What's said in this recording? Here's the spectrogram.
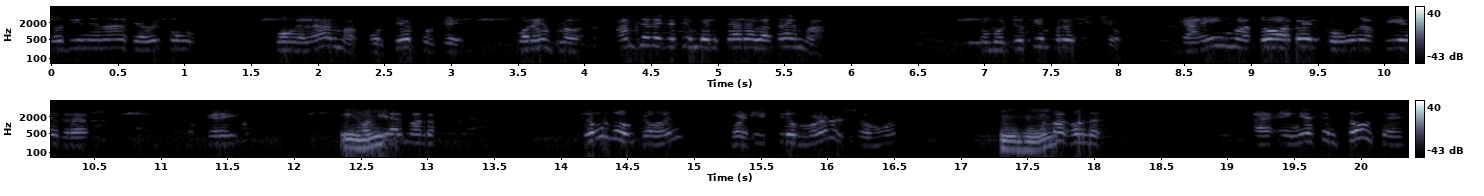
no tiene nada que ver con, con el arma. ¿Por qué? Porque, por ejemplo, antes de que se inventara la arma, como yo siempre he dicho, Caín mató a Abel con una piedra, ¿ok? No había arma. There was no gun, but he still murdered someone. Eh, en ese entonces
